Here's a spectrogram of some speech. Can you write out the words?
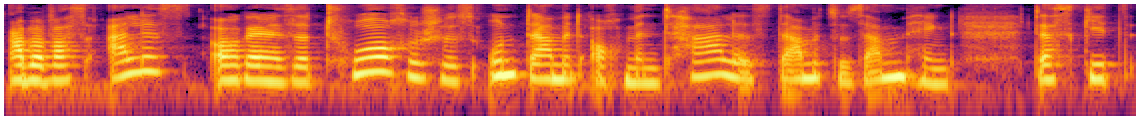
Aber was alles organisatorisches und damit auch mentales damit zusammenhängt, das geht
